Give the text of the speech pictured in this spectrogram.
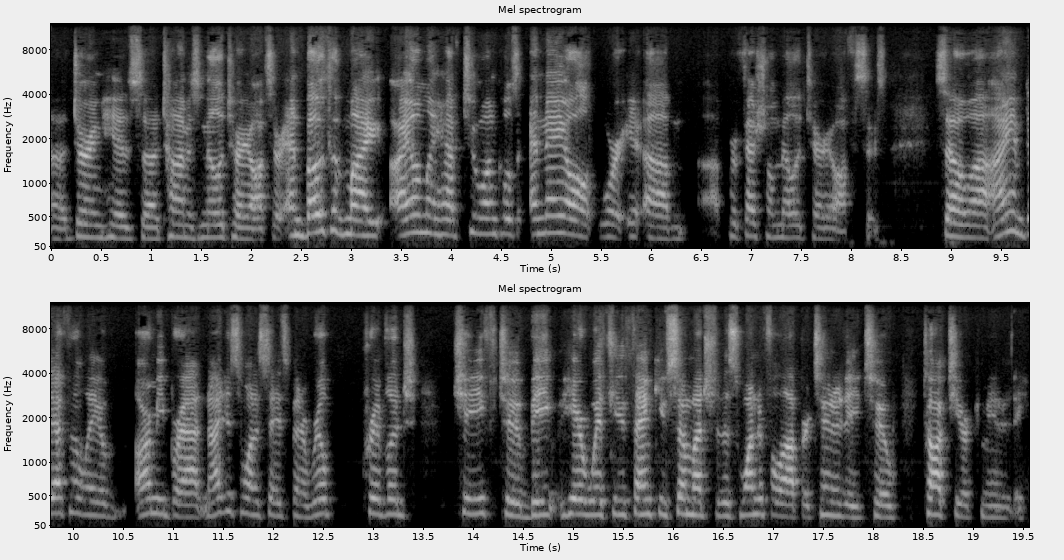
uh, during his uh, time as a military officer. And both of my, I only have two uncles and they all were um, uh, professional military officers. So uh, I am definitely an Army brat. And I just want to say it's been a real privilege, Chief, to be here with you. Thank you so much for this wonderful opportunity to talk to your community.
